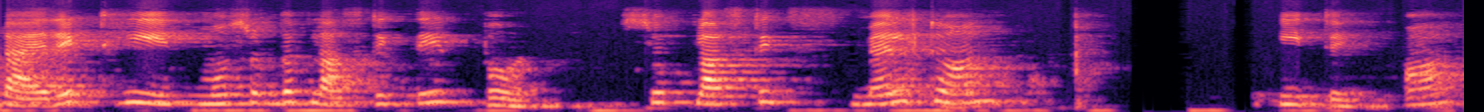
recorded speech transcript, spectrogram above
direct heat, most of the plastic they burn. So plastics melt on heating or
